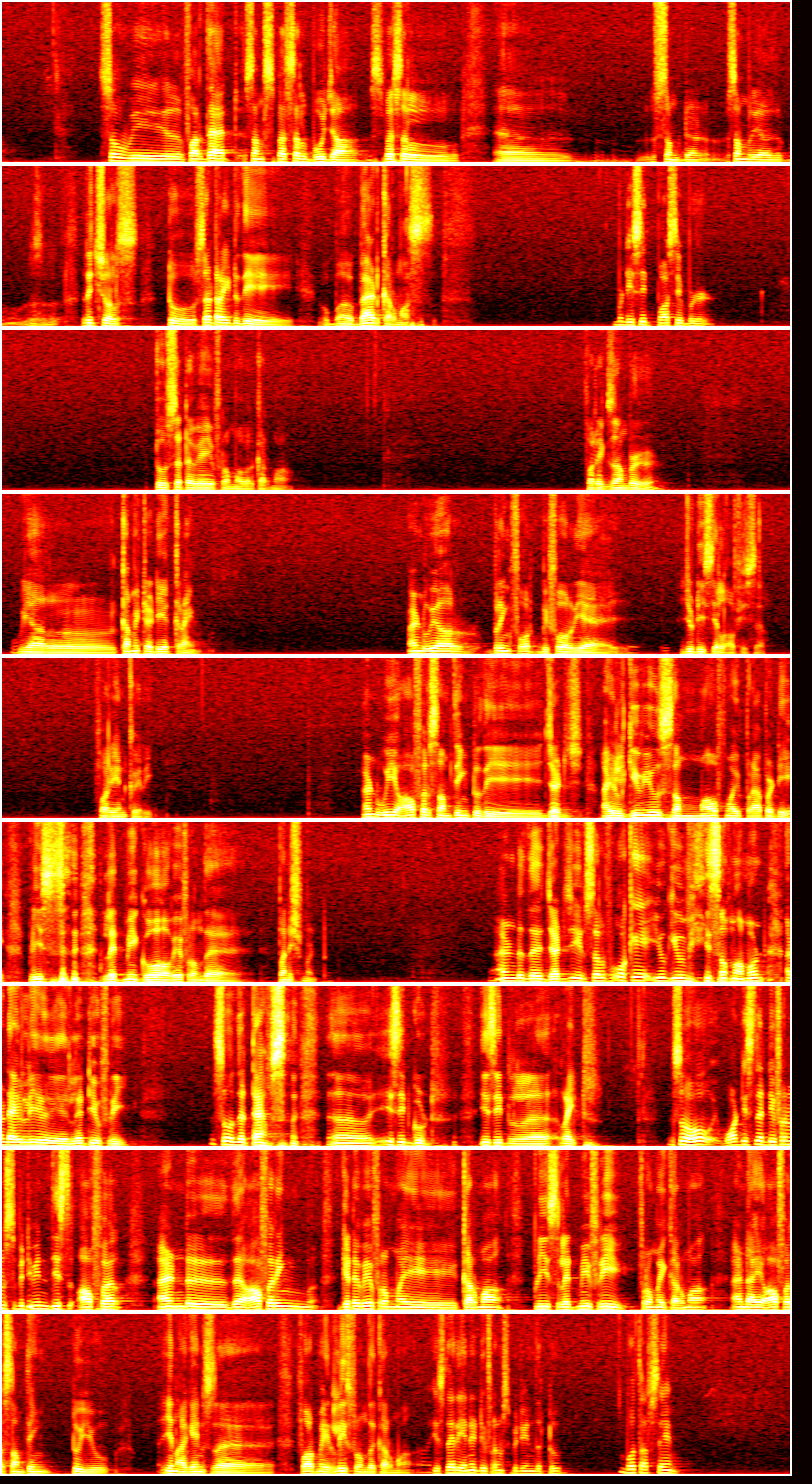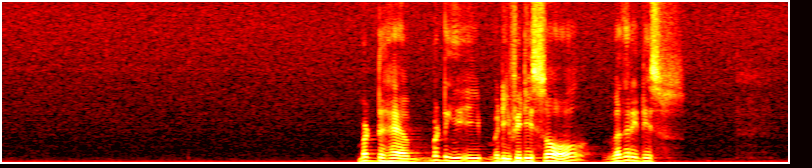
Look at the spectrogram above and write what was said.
So we for that some special puja special uh, some uh, some uh, rituals to right the uh, bad karmas. But is it possible to set away from our karma. For example we are uh, committed a crime and we are bring forth before a judicial officer for inquiry and we offer something to the judge. I will give you some of my property. Please let me go away from the punishment. And the judge itself okay you give me some amount and i will uh, let you free. So the terms uh, is it good? Is it uh, right? So what is the difference between this offer and uh, the offering get away from my karma. Please let me free from my karma and i offer something to you in against uh, for my release from the karma. Is there any difference between the two? Both are same. But uh, but i- but if it is so whether it is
